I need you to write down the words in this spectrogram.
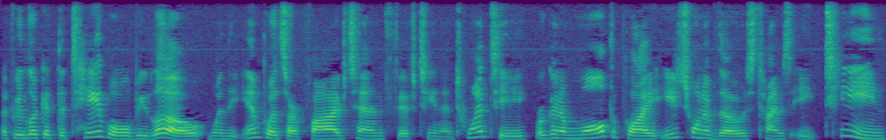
If we look at the table below, when the inputs are 5, 10, 15, and 20, we're going to multiply each one of those times 18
